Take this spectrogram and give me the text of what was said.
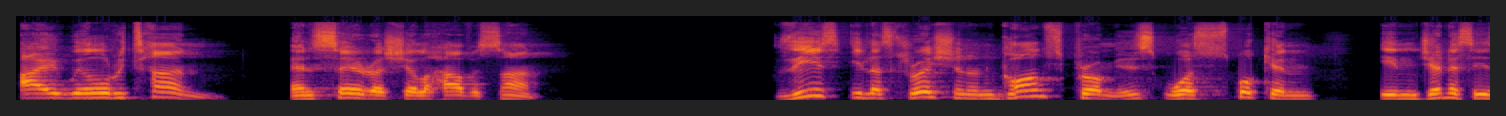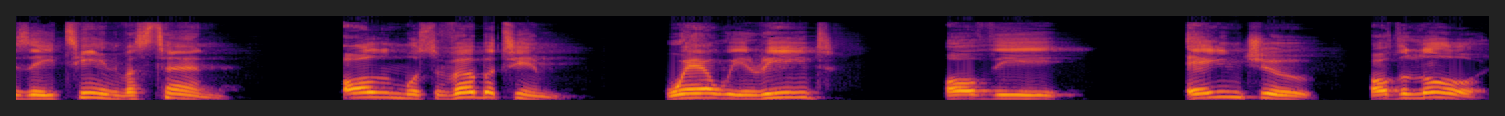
I will return, and Sarah shall have a son. This illustration on God's promise was spoken in Genesis 18, verse 10, almost verbatim, where we read of the angel of the Lord.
